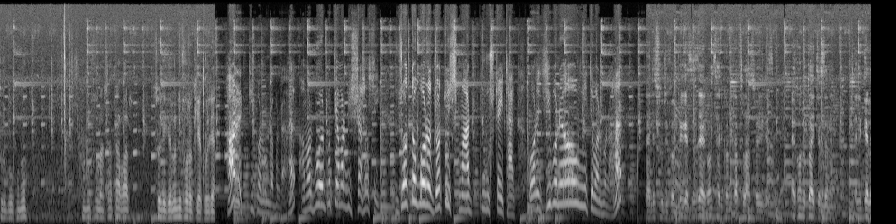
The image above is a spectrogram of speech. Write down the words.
তুলবো কোনো কোনো ফুলার সাথে আবার চলে গেল নি ফরকিয়া কইরা। আরে কি করুন না বলা হ্যাঁ? আমার বউয়ের প্রতি আমার বিশ্বাস আছে। যত বড় যত স্মার্ট পুরুষটাই থাক ওরে জীবনেও নিতে পারব না হ্যাঁ? তাইলে চুরি করতে গেছে যে এখন চার ঘণ্টা ফ্লাশ হয়ে গেছে। এখনও তো আইতেছে না। তাহলে গেল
